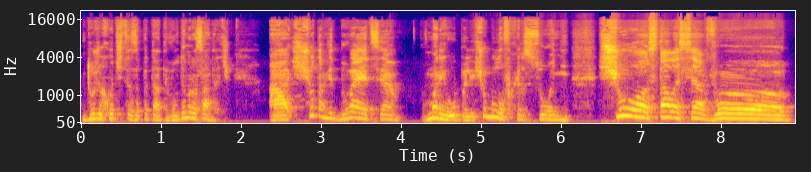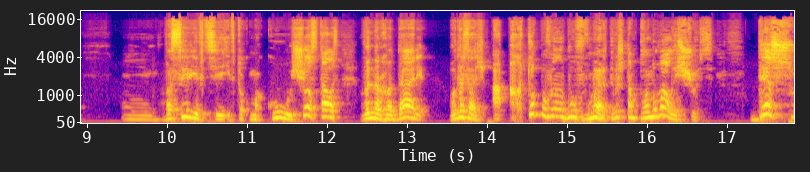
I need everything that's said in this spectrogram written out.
Дуже хочеться запитати, Володимир Олександрович, а що там відбувається в Маріуполі? Що було в Херсоні? Що сталося в Васильівці і в Токмаку? Що сталося в Енергодарі? Володимир Олександрович, а хто повинен був вмерти? Ви ж там планували щось? Де ж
